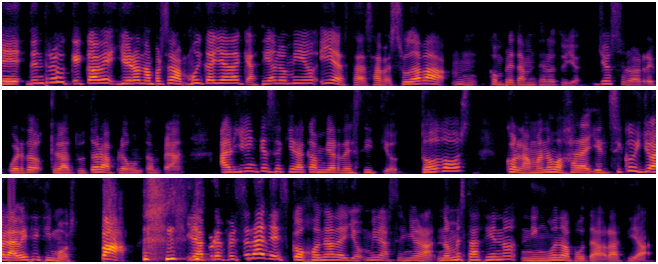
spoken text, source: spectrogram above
eh, dentro de lo que cabe, yo era una persona muy callada que hacía lo mío y ya está, ¿sabes? Sudaba mm, completamente lo tuyo. Yo solo recuerdo que la tutora preguntó en plan, ¿alguien que se quiera cambiar de sitio? Todos con la mano bajada y el chico y yo a la vez hicimos ¡pa! Y la profesora descojonada y yo, mira señora, no me está haciendo ninguna puta gracia.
